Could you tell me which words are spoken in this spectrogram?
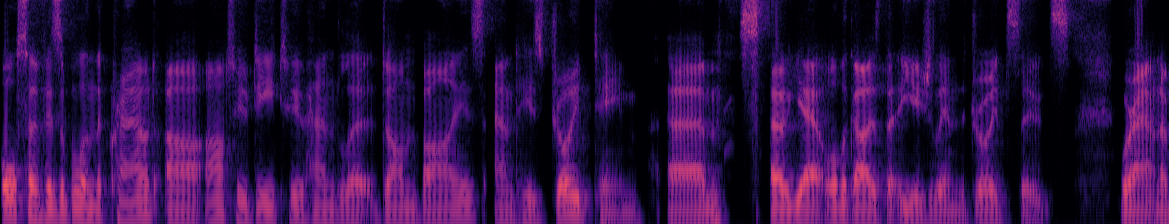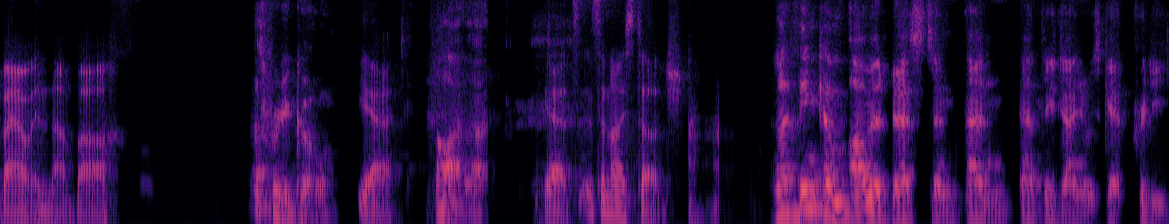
Also visible in the crowd are R2D2 handler Don Bies and his droid team. Um, so, yeah, all the guys that are usually in the droid suits were out and about in that bar. That's pretty cool. Yeah, I like that. yeah, it's, it's a nice touch. And I think um, Ahmed Best and, and Anthony Daniels get pretty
